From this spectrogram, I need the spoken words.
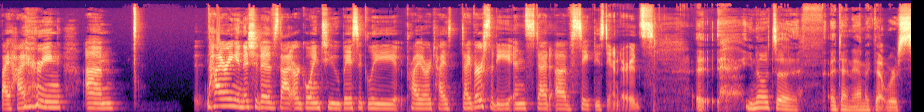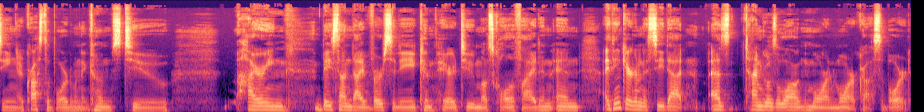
by hiring um, hiring initiatives that are going to basically prioritize diversity instead of safety standards. you know, it's a a dynamic that we're seeing across the board when it comes to hiring based on diversity compared to most qualified. And and I think you're going to see that as time goes along more and more across the board.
